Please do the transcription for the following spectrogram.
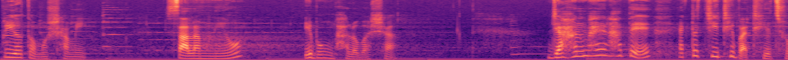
প্রিয়তম স্বামী। সালাম নিও এবং ভালোবাসা। জাহান ভাইয়ের হাতে একটা চিঠি পাঠিয়েছ।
